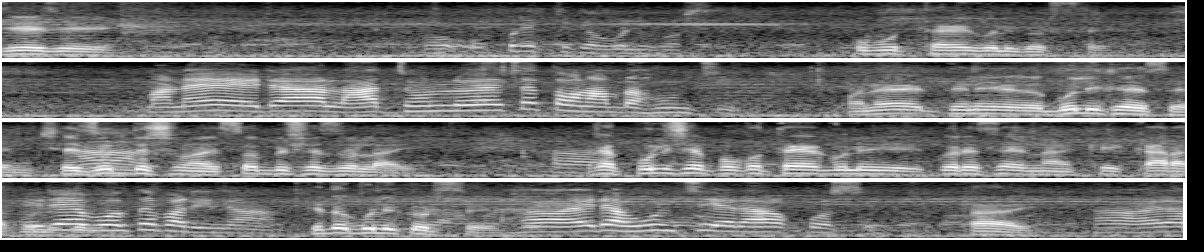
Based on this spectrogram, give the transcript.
জি জি। উপরের থেকে গুলি করছে। উপর থেকে গুলি করছে। মানে এটা লাশ ঝন লয়েছে তখন আমরা শুনছি। মানে তিনি গুলি খেয়েছেন সেই হ্যাঁ। যুদ্ধের সময় চব্বিশে জুলাই। হ্যাঁ। এটা পুলিশের পক্ষ থেকে গুলি করেছে না কি কারা গুলি এটা বলতে পারি না। কিন্তু গুলি করছে? হ্যাঁ এটা শুনছি এরা করছে। তাই? হ্যাঁ এরা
